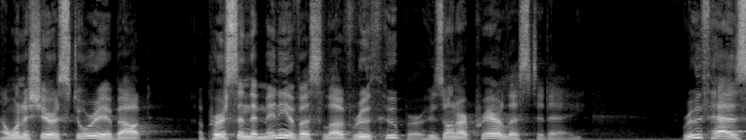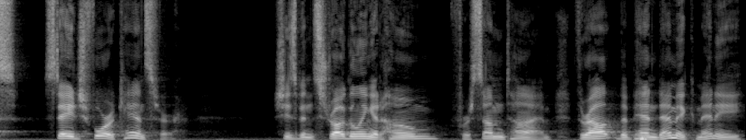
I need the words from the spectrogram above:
I want to share a story about a person that many of us love, Ruth Hooper, who's on our prayer list today. Ruth has stage four cancer. She's been struggling at home for some time. Throughout the pandemic, many,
